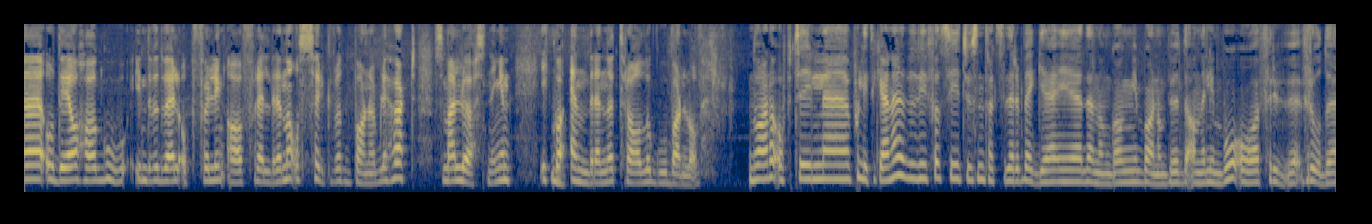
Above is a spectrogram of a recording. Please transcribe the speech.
eh, og det å ha god individuell oppfølging av foreldrene og sørge for at barna blir hørt, som er løsningen. Ikke å endre en nøytral og god barnelov. Nå er det opp til eh, politikerne. Vi får si tusen takk til dere begge i denne omgang, barneombud Anne Limbo og Frode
